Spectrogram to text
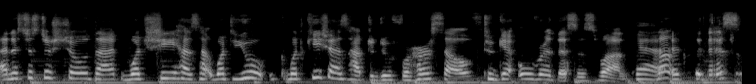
and it's just to show that what she has what you what keisha has had to do for herself to get over this as well yeah, not it- this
